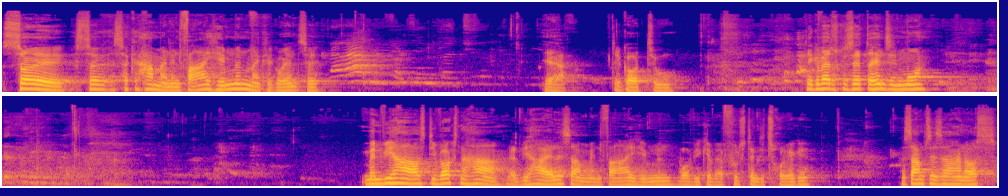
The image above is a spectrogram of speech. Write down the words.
Så, øh, så, så har man en far i himlen, man kan gå hen til. Ja, det er godt, Tue. Det kan være, du skal sætte dig hen til din mor. Men vi har også, de voksne har, at vi har alle sammen en far i himlen, hvor vi kan være fuldstændig trygge. Men samtidig så er han også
